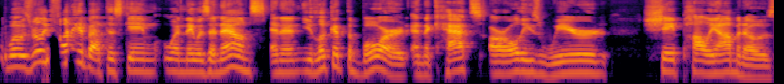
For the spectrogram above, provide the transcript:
What was really funny about this game when they was announced, and then you look at the board, and the cats are all these weird shaped polyominoes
